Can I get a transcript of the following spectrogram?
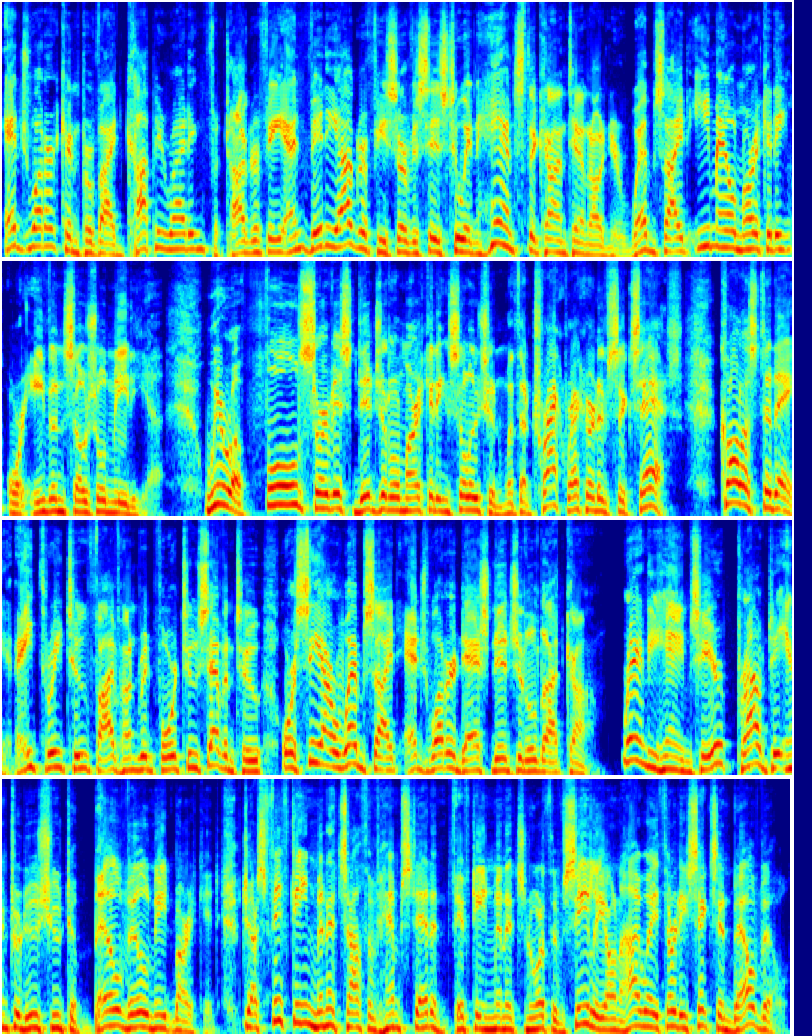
Edgewater can provide copywriting, photography, and videography services to enhance the content on your website, email marketing, or even social media. We're a full service digital marketing solution with a track record of success. Call us today at 832 500 4272 or see our website, edgewater digital.com. Randy Hames here, proud to introduce you to Belleville Meat Market, just 15 minutes south of Hempstead and 15 minutes north of Sealy on Highway 36 in Belleville.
